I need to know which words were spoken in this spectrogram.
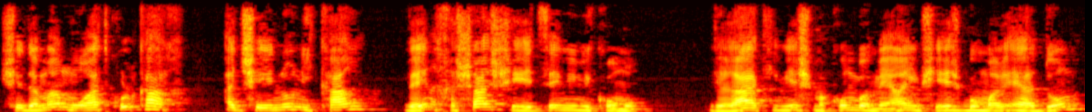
שדמם מועט כל כך, עד שאינו ניכר ואין חשש שיצא ממקומו. ורק אם יש מקום במעיים שיש בו מראה אדום,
